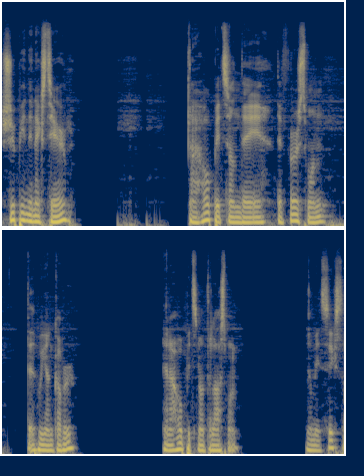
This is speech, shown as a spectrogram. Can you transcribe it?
should be in the next tier. I hope it's on the the first one that we uncover. And I hope it's not the last one. I mean, sixth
